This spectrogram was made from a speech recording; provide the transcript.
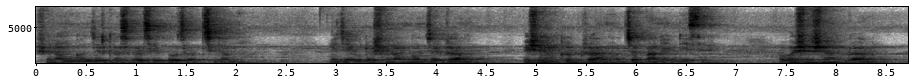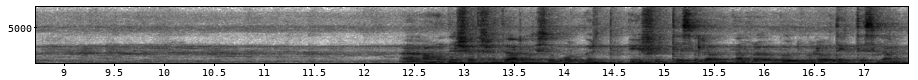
সুনামগঞ্জের কাছাকাছি পৌঁছাচ্ছিলাম। এই যেগুলো সুনামগঞ্জের গ্রাম বেশিরভাগ গ্রাম হচ্ছে পানির নিচে। অবশেষে আমরা আমাদের সাথে সাথে আরও কিছু বোট ফির- ফিরতেছিল, আমরা বোটগুলো দেখতেছিলাম।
